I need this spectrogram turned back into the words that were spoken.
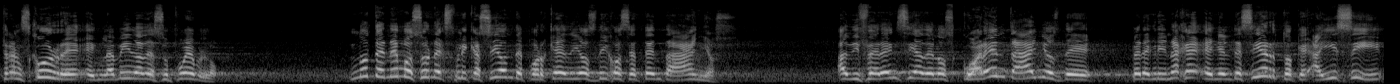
transcurre en la vida de su pueblo. No tenemos una explicación de por qué Dios dijo 70 años, a diferencia de los 40 años de peregrinaje en el desierto, que ahí sí,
